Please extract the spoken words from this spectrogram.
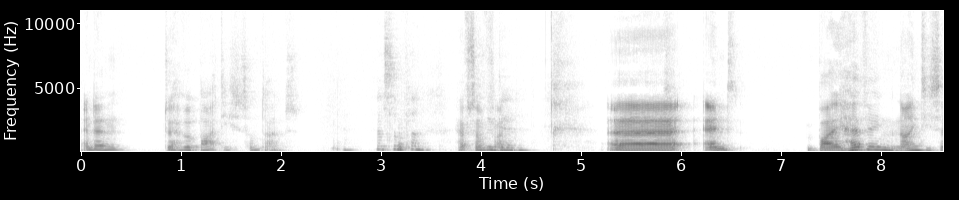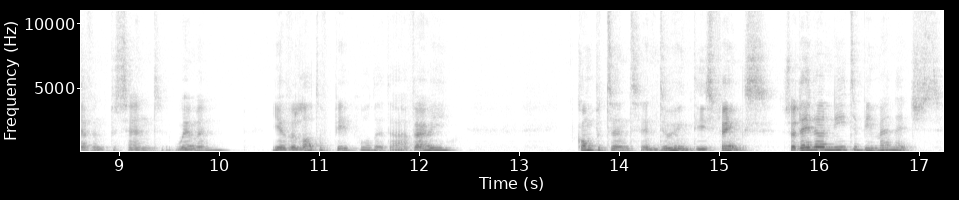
and then to have a party sometimes, Have some fun. have some fun. Uh, and by having ninety seven percent women, you have a lot of people that are very competent in doing these things, so they don't need to be managed.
